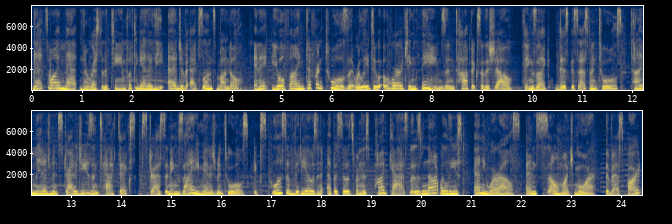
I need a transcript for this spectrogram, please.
That's why Matt and the rest of the team put together the Edge of Excellence bundle. In it, you'll find different tools that relate to overarching themes and topics of the show. Things like disc assessment tools, time management strategies and tactics, stress and anxiety management tools, exclusive videos and episodes from this podcast that is not released anywhere else, and so much more. The best part?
